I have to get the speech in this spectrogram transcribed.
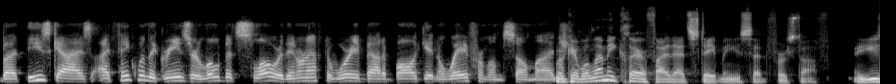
But these guys, I think when the greens are a little bit slower, they don't have to worry about a ball getting away from them so much. Okay, well, let me clarify that statement you said first off. You,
